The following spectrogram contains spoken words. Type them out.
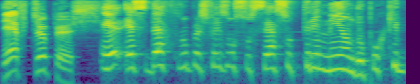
Death Troopers. Esse Death Troopers fez um sucesso tremendo, porque.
